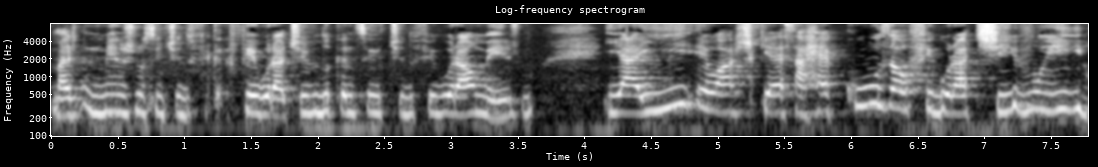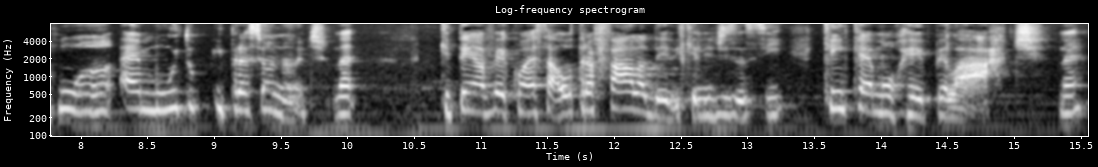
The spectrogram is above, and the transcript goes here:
mas menos no sentido figurativo do que no sentido figural mesmo. E aí eu acho que essa recusa ao figurativo em Juan é muito impressionante, né? Que tem a ver com essa outra fala dele, que ele diz assim: quem quer morrer pela arte, né?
